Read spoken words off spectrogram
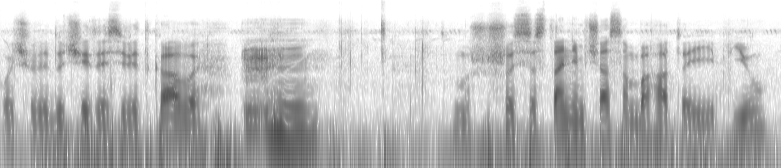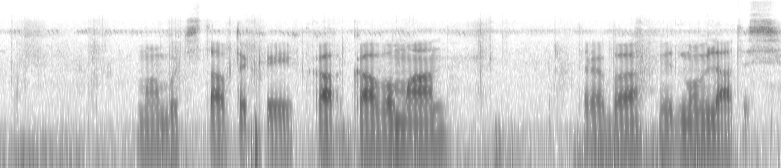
Хочу відучитись від кави. Тому що щось останнім часом багато її п'ю. Мабуть, став такий кавоман. Треба відмовлятись.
